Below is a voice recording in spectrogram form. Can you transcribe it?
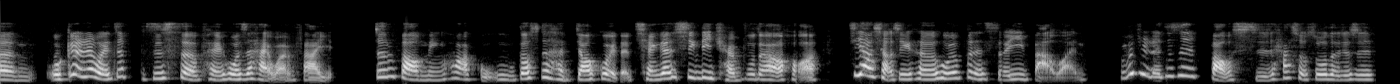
嗯，我个人认为这不是色胚或是海玩发言，珍宝名画古物都是很娇贵的，钱跟心力全部都要花，既要小心呵护，又不能随意把玩。你不觉得这是宝石？他所说的就是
